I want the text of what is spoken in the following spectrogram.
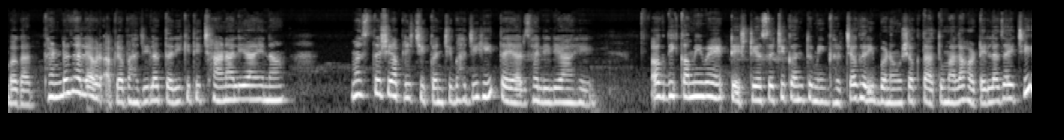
बघा थंड झाल्यावर आपल्या भाजीला तरी किती छान आली आहे ना? मस्त अशी आपली चिकनची भाजी ही तयार झालेली आहे. अगदी कमी वेळेत टेस्टी असं चिकन तुम्ही घरच्या घरी बनवू शकता. तुम्हाला हॉटेलला जायची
